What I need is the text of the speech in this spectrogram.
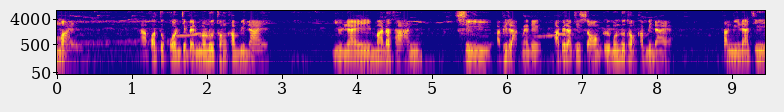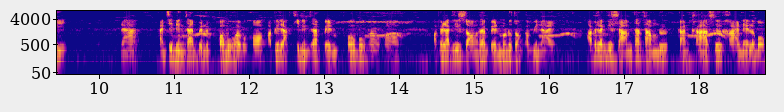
ใหม่ เพราะทุกคนจะเป็นมนุษย์ทองคำวินัย อยู่ในมาตรฐานสี่อภิลักษ์นั่นเอง อภิลักษ์ที่สองคือมนุษย์ทองคำวินัย ท่านมีหน้าที่นะอันที่หนึ่งท่านเป็นประมุขฝ่ายปกครองอภิหลักที่หนึ่งท่านเป็นประมุขฝ่ายปกครองอภิหลักที่สองท่านเป็นมนุษย์ทองคำวินัยอภิหลักที่สามท่านทำการค้าซื้อขายในระบบ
